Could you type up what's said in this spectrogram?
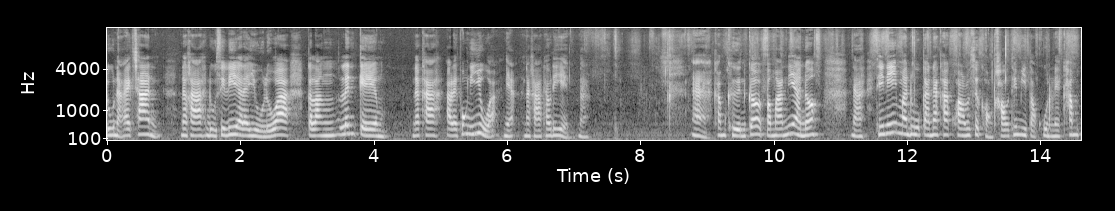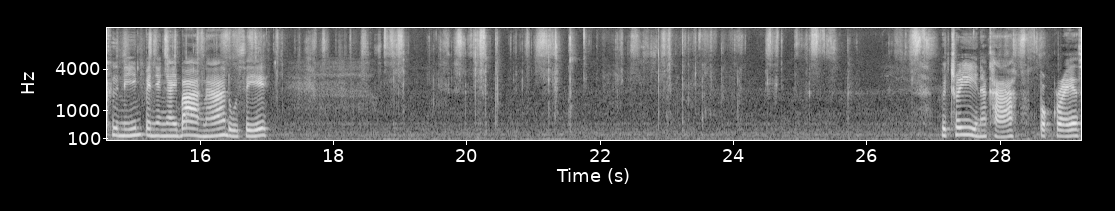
ดูหนังแอคชั่นนะคะ ดูซีรีส์อะไรอยู่หรือว่ากำลังเล่นเกมนะคะ อะไรพวกนี้อยู่อะเนี่ยนะคะ เท่าที่เห็นนะอ่าค่ำคืนก็ประมาณเนี้ยเนาะนะทีนี้มาดูกันนะคะ ความรู้สึกของเขาที่มีต่อคุณในค่ำคืนนี้เป็นยังไงบ้างนะ ดูซิ วิตรีนะคะ progress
